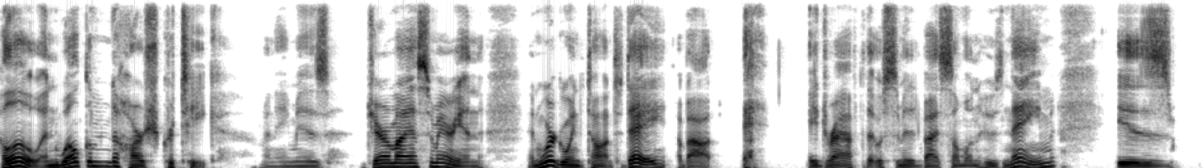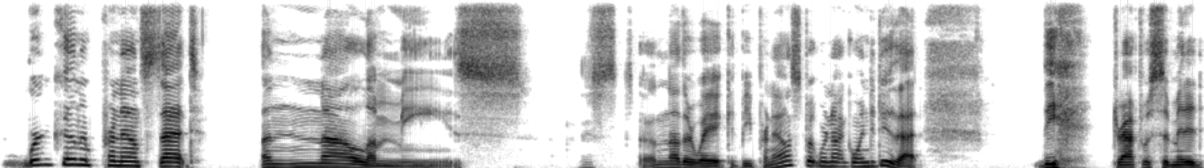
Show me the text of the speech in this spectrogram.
Hello, and welcome to Harsh Critique. My name is Jeremiah Cimmerian, and we're going to talk today about a draft that was submitted by someone whose name is, we're gonna pronounce that Analames. There's another way it could be pronounced, but we're not going to do that. The draft was submitted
